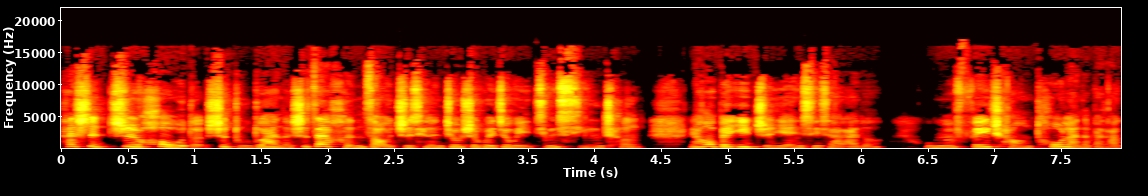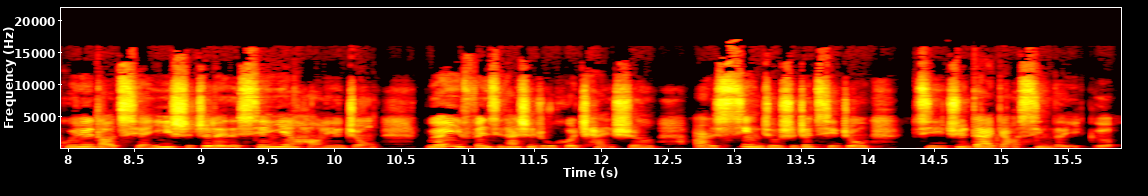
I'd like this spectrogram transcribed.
它是滞后的，是独断的，是在很早之前旧社会就已经形成，然后被一直沿袭下来的。我们非常偷懒的把它归类到潜意识之类的鲜艳行列中，不愿意分析它是如何产生，而性就是这其中极具代表性的一个。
